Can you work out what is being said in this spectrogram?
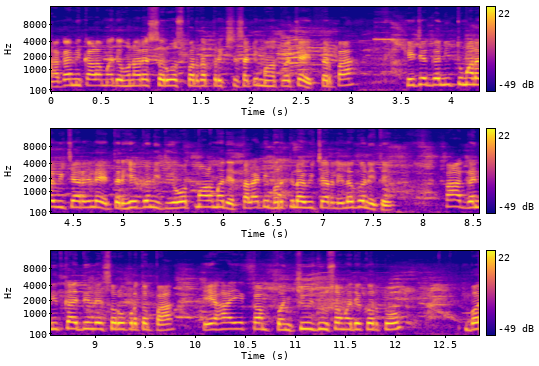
आगामी काळामध्ये होणाऱ्या सर्व स्पर्धा परीक्षेसाठी महत्त्वाचे आहेत. तर पहा हे जे गणित तुम्हाला विचारलेले आहे तर हे गणित यवतमाळमध्ये तलाठी भरतीला विचारलेलं गणित आहे. पहा गणित काय दिले सर्वप्रथम पहा ए हा एक काम पंचवीस दिवसामध्ये करतो ब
